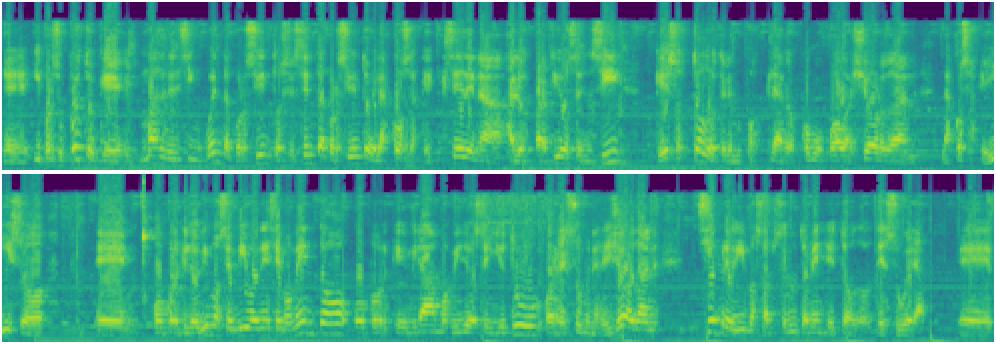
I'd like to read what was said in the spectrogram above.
Eh, y por supuesto que más del 50%, 60% de las cosas que exceden a, los partidos en sí, que esos todos tenemos claro, cómo jugaba Jordan, las cosas que hizo, eh, o porque lo vimos en vivo en ese momento, o porque mirábamos videos en YouTube, o resúmenes de Jordan, siempre vimos absolutamente todo de su era. Eh,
